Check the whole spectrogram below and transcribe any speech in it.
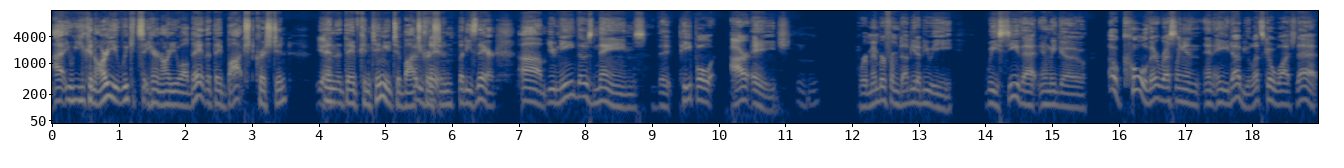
I, you can argue. We could sit here and argue all day that they botched Christian yeah. and that they've continued to botch he's there. Christian, but he's there. Um, you need those names that people our age remember from WWE. We see that and we go, "Oh, cool! They're wrestling in, in AEW. Let's go watch that."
